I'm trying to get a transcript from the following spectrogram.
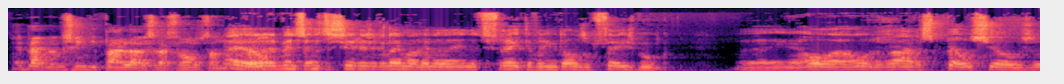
Het blijft misschien die paar luisteraars van ons dan ja, de mensen interesseren zich alleen maar in, eh, in het vreten van iemand anders op Facebook. Eh, in alle andere rare spelshows, eh,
